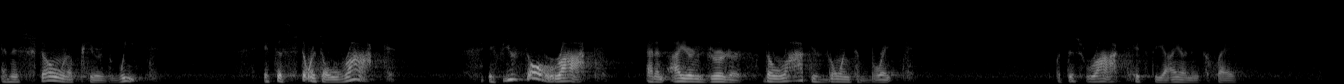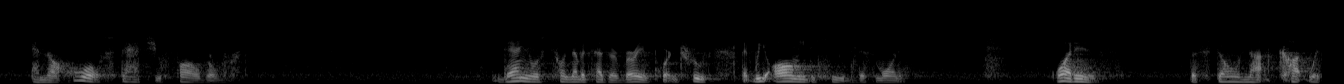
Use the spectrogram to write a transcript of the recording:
And this stone appears weak. It's a stone, it's a rock. If you throw a rock at an iron girder, the rock is going to break. But this rock hits the iron and clay and the whole statue falls over. Daniel is telling Nebuchadnezzar a very important truth that we all need to heed this morning. What is the stone not cut with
